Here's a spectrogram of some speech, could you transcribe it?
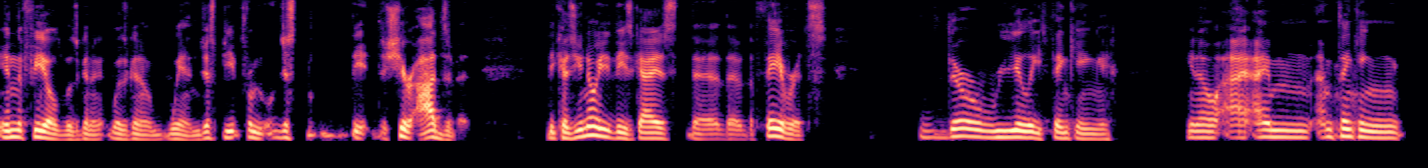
in the field was gonna was gonna win just be from just the, the sheer odds of it because you know you these guys the the the favorites they're really thinking you know i i'm i'm thinking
